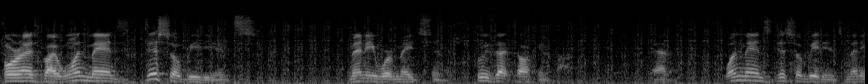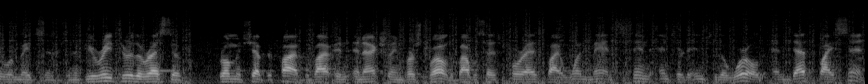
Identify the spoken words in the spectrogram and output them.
For as by one man's disobedience many were made sinners. Who is that talking about? Adam. One man's disobedience, many were made sinners. And if you read through the rest of Romans chapter 5, the Bible, and, actually in verse 12, the Bible says, For as by one man sin entered into the world, and death by sin,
